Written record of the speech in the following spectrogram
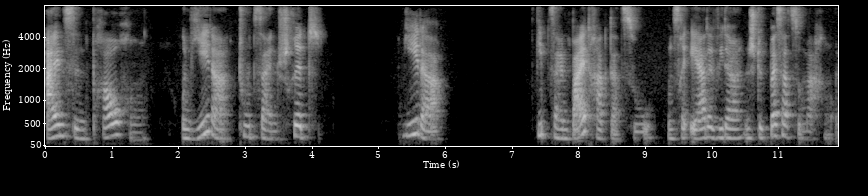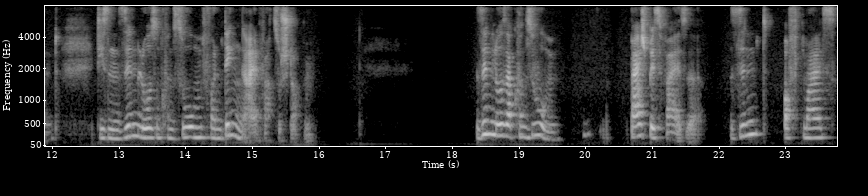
einzeln brauchen. Und jeder tut seinen Schritt. Jeder gibt seinen Beitrag dazu, unsere Erde wieder ein Stück besser zu machen und diesen sinnlosen Konsum von Dingen einfach zu stoppen. Sinnloser Konsum beispielsweise sind oftmals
